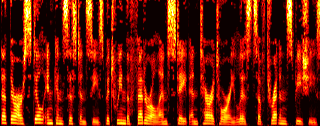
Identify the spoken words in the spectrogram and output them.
that there are still inconsistencies between the federal and state and territory lists of threatened species.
